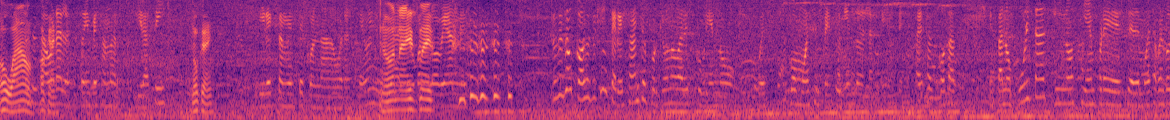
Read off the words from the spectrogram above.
Oh, wow. Entonces ahora Okay. las estoy empezando a repartir así, Okay. directamente con la oración. y luego nice, nice. lo vean es- Entonces son cosas, es interesante porque uno va descubriendo pues cómo es el pensamiento de la gente. O sea, esas cosas están ocultas y no siempre se demuestra. Por ejemplo,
